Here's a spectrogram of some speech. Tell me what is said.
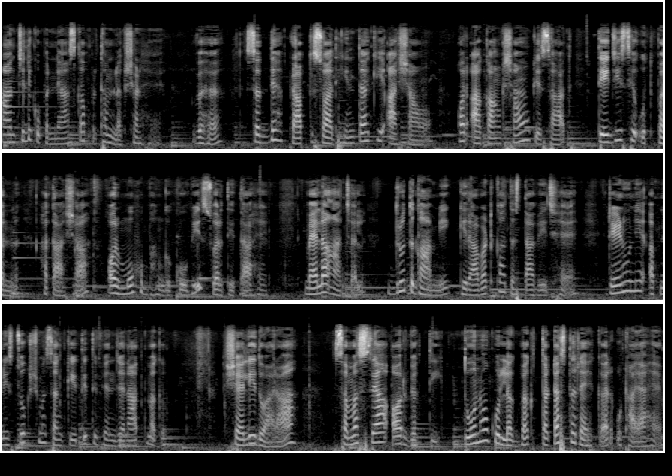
आंचलिक उपन्यास का प्रथम लक्षण है। वह सद्य प्राप्त स्वाधीनता की आशाओं और आकांक्षाओं के साथ तेज़ी से उत्पन्न, हताशा और मोह भंग को भी स्वर देता है। मैला आंचल, द्रुतगामी गिरावट का दस्तावेज़ है। रेणु ने अपनी सूक्ष्म संकेतित व्यंजनात्मक शैली द्वारा समस्या और व्यक्ति दोनों को लगभग तटस्थ रहकर उठाया है।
